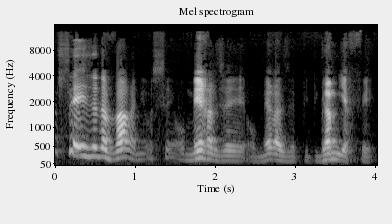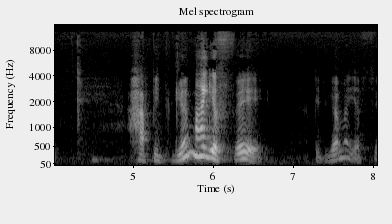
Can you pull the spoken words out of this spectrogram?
עושה איזה דבר, אני עושה, אומר על זה, אומר על זה פתגם יפה. הפתגם היפה, הפתגם היפה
